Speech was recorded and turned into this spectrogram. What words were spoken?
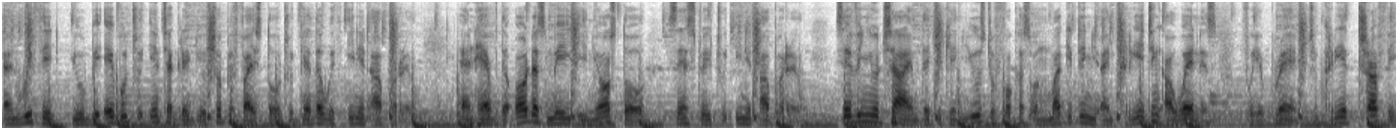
And with it, you'll be able to integrate your Shopify store together with Init Apparel and have the orders made in your store sent straight to Init Apparel, saving you time that you can use to focus on marketing and creating awareness for your brand to create traffic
